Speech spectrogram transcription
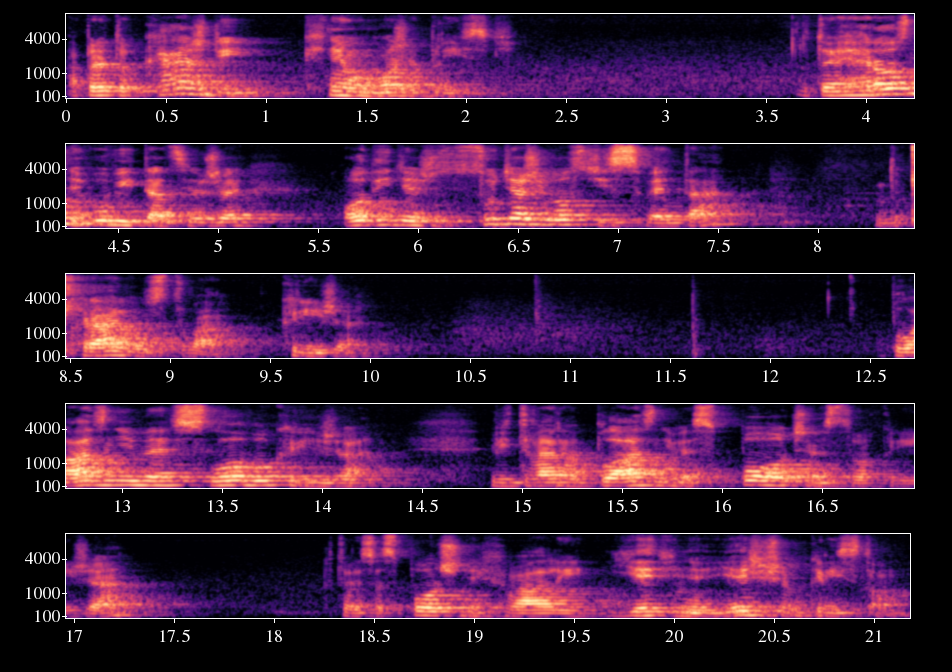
A preto každý k nemu môže prísť. To je hrozne uvítacie, že odídeš z súťaživosti sveta do kráľovstva kríža. Bláznivé slovo kríža vytvára bláznivé spoločenstvo kríža, ktoré sa spoločne chváli jedine Ježišom Kristom.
